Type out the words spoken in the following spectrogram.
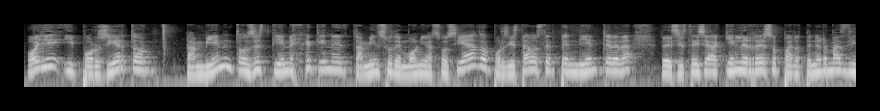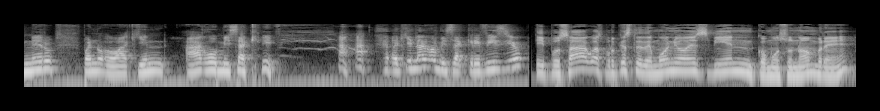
Oye, y por cierto, también entonces tiene, tiene también su demonio asociado, por si estaba usted pendiente, ¿verdad? De si usted dice, ¿a quién le rezo para tener más dinero? Bueno, o a quién hago mi sacrificio. ¿A quién hago mi sacrificio? Y pues aguas, porque este demonio es bien como su nombre, ¿eh?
